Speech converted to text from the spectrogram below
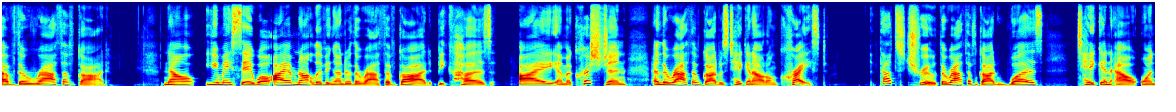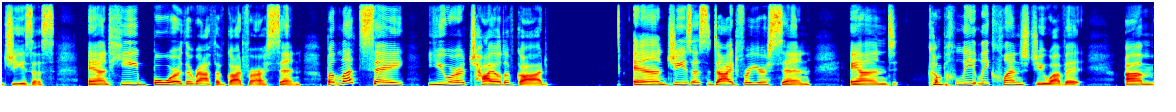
of the wrath of God. Now, you may say, well, I am not living under the wrath of God because I am a Christian and the wrath of God was taken out on Christ. That's true. The wrath of God was taken out on Jesus and he bore the wrath of God for our sin. But let's say you are a child of God and Jesus died for your sin and completely cleansed you of it um,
